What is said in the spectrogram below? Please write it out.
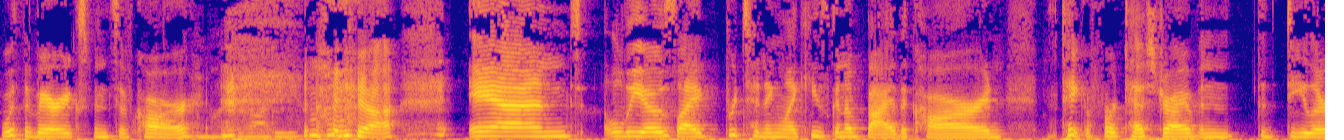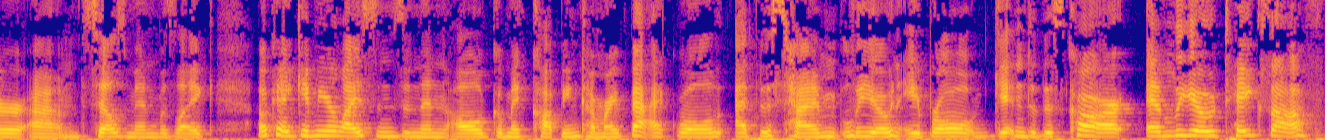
with a very expensive car. yeah. And Leo's like pretending like he's going to buy the car and take it for a test drive. And the dealer, um, salesman was like, okay, give me your license and then I'll go make a copy and come right back. Well, at this time, Leo and April get into this car and Leo takes off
